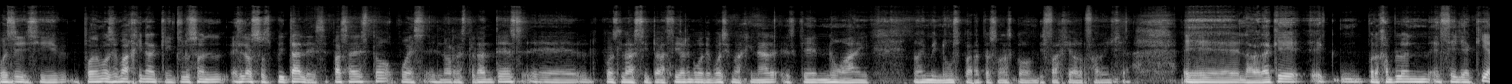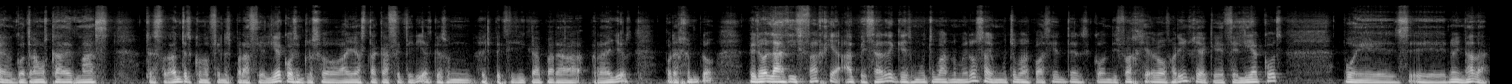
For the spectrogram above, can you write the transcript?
Pues sí, sí, podemos imaginar que incluso en, los hospitales pasa esto, pues en los restaurantes, eh, pues la situación, como te puedes imaginar, es que no hay, no hay menús para personas con disfagia o faringia. Eh, la verdad que, eh, por ejemplo, en, celiaquía encontramos cada vez más restaurantes con opciones para celíacos, incluso hay hasta cafeterías que son específicas para, para, ellos, por ejemplo. Pero la disfagia, a pesar de que es mucho más numerosa, hay muchos más pacientes con disfagia o faringia que celíacos, pues eh, no hay nada.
